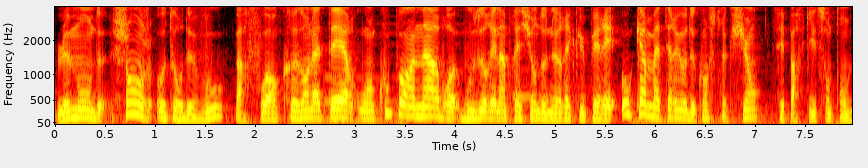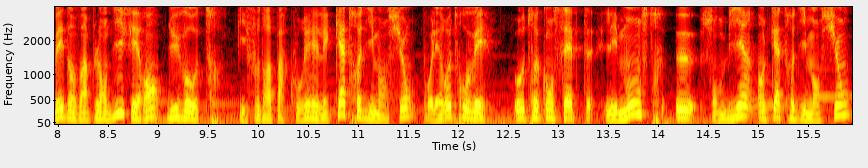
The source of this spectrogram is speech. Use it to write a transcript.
le monde change autour de vous, parfois en creusant la terre ou en coupant un arbre, vous aurez l'impression de ne récupérer aucun matériau de construction, c'est parce qu'ils sont tombés dans un plan différent du vôtre. Il faudra parcourir les 4 dimensions pour les retrouver. Autre concept, les monstres, eux, sont bien en 4 dimensions,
